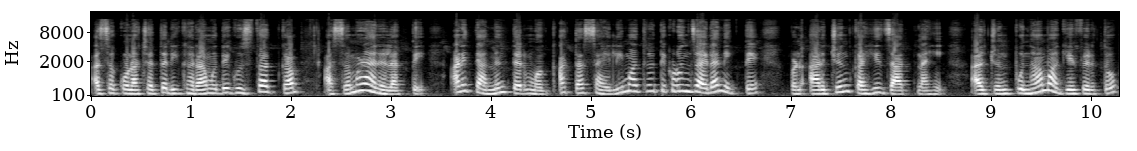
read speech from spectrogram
असं कोणाच्या तरी घरामध्ये घुसतात का? असं म्हणायला लागते. आणि त्यानंतर मग आता सायली मात्र तिकडून जायला निघते पण अर्जुन काही जात नाही. अर्जुन पुन्हा मागे फिरतो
